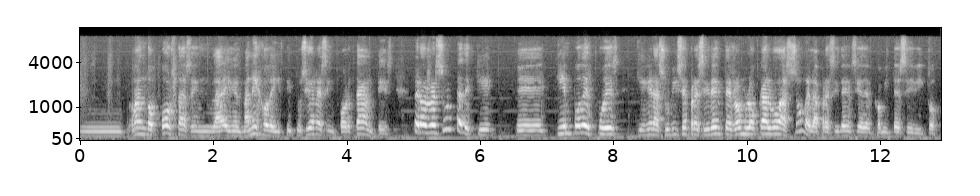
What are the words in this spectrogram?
mm, tomando postas en, el manejo de instituciones importantes. Pero resulta de que eh, tiempo después, quien era su vicepresidente, Rómulo Calvo, asume la presidencia del comité cívico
